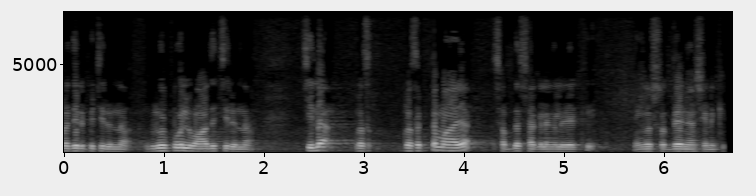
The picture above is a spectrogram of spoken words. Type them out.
പ്രചരിപ്പിച്ചിരുന്ന ഗ്രൂപ്പുകൾ വാദിച്ചിരുന്ന ചില പ്രസക്തമായ ശബ്ദശകലങ്ങളിലേക്ക് നിങ്ങൾ ശ്രദ്ധ ഞാൻ ക്ഷണിക്കും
